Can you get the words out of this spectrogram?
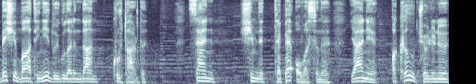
beşi batini duygularından kurtardı. Sen şimdi tepe ovasını yani akıl çölünü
